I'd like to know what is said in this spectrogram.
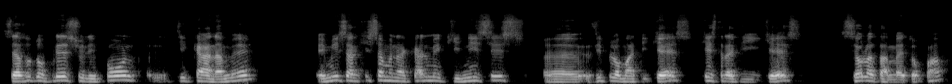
Σε αυτό το πλαίσιο λοιπόν τι κάναμε; Εμείς αρχίσαμε να κάνουμε κινήσεις ε, διπλωματικές και στρατηγικές σε όλα τα μέτωπα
